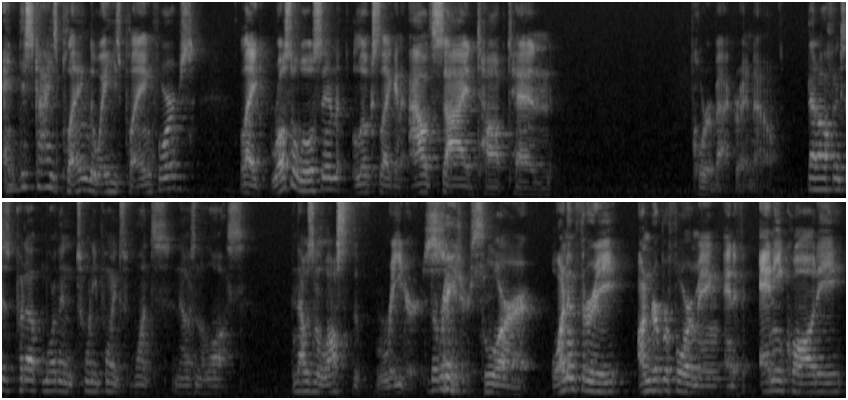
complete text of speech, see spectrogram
And this guy is playing the way he's playing, Forbes. Like Russell Wilson looks like an outside top ten quarterback right now, That offense has put up more than 20 points once, and that was in a loss. And that was in a loss to the Raiders. The Raiders. who are one and three, underperforming, and if any quality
